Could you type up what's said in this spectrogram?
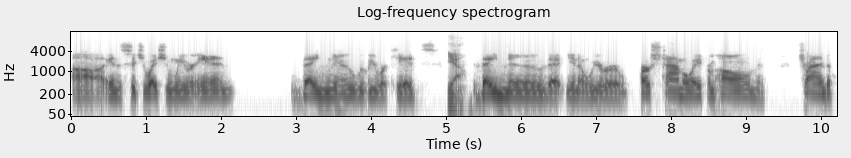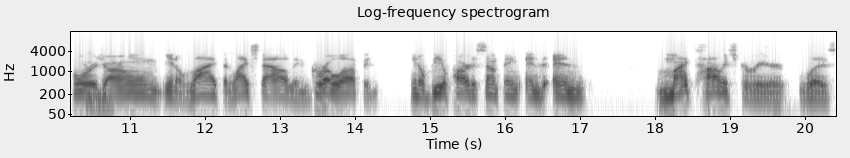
Uh, in the situation we were in, they knew we were kids. Yeah. They knew that you know we were first time away from home and trying to forge Mhm. our own you know life and lifestyle and grow up and you know be a part of something and and my college career was,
